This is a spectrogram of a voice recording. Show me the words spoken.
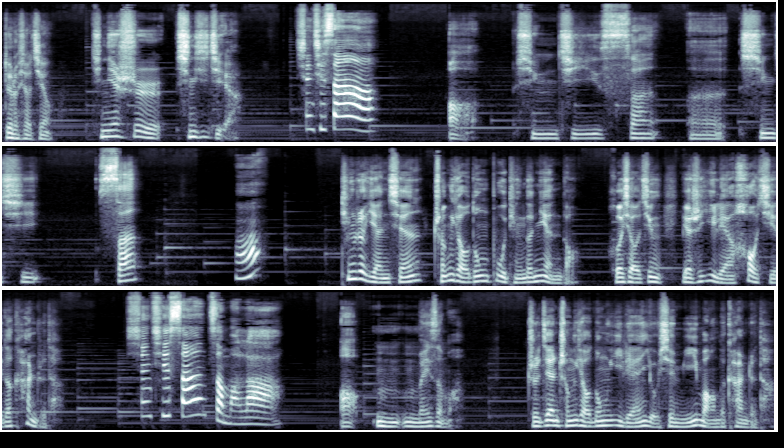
对了，小静，今天是星期几啊？星期三啊。哦，星期三，呃，星期三。嗯？听着眼前程晓东不停的念叨，何小静也是一脸好奇的看着他。星期三怎么了？哦，嗯，没怎么。只见程晓东一脸有些迷茫的看着他。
